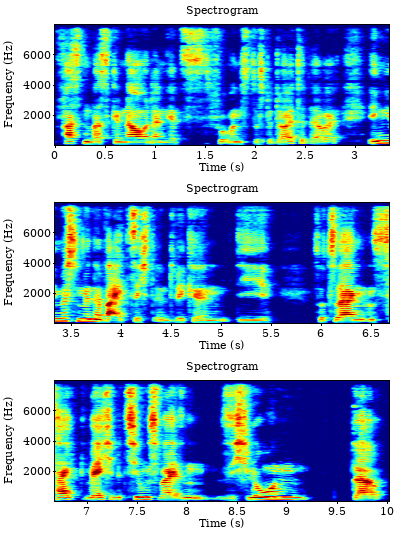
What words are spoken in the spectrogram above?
fassen, was genau dann jetzt für uns das bedeutet, aber irgendwie müssen wir eine Weitsicht entwickeln, die sozusagen uns zeigt, welche Beziehungsweisen sich lohnen, da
